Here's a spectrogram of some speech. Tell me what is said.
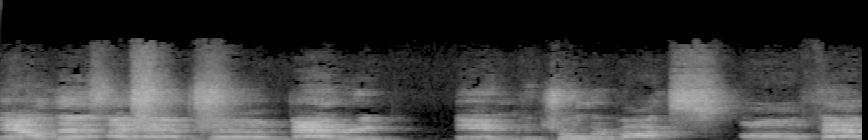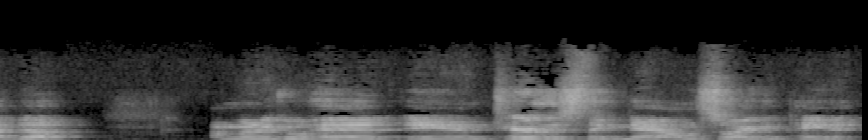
Now that I have the battery and controller box all fabbed up, I'm to go ahead and tear this thing down so I can paint it.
